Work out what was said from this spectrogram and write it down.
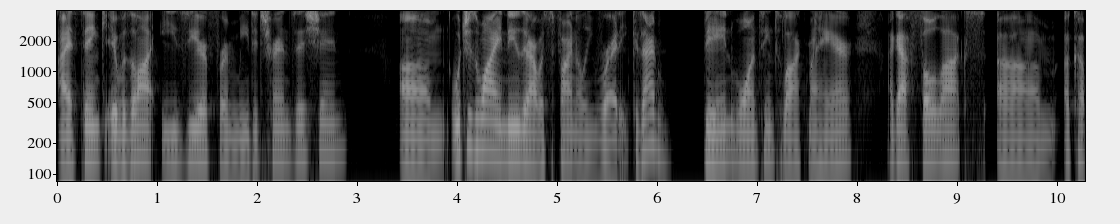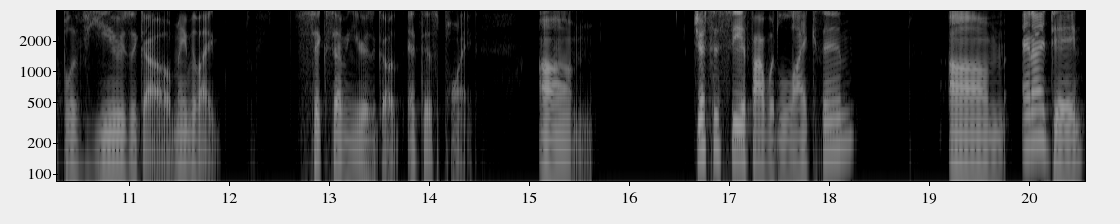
I think it was a lot easier for me to transition, um, which is why I knew that I was finally ready because I'd been wanting to lock my hair. I got faux locks um, a couple of years ago, maybe like six, seven years ago at this point, um, just to see if I would like them. Um, and I did,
